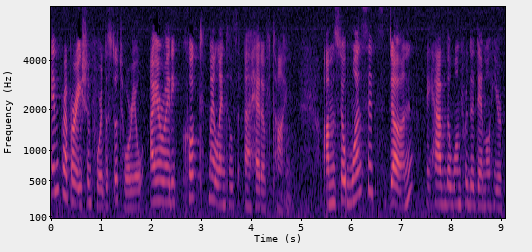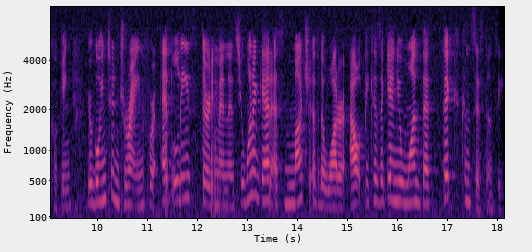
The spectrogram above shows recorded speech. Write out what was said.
In preparation for this tutorial, I already cooked my lentils ahead of time. Um, so once it's done, I have the one for the demo here cooking, you're going to drain for at least 30 minutes. You want to get as much of the water out because again, you want that thick consistency.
